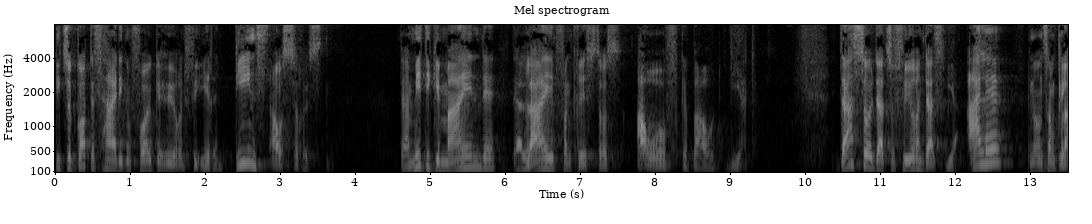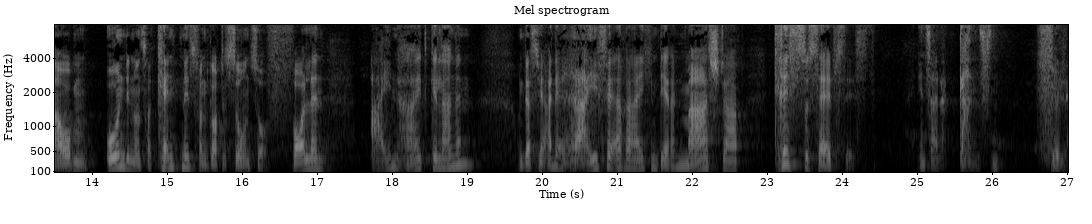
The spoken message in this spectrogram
die zu Gottes heiligen Volk gehören, für ihren Dienst auszurüsten, damit die Gemeinde, der Leib von Christus, aufgebaut wird. Das soll dazu führen, dass wir alle in unserem Glauben und in unserer Kenntnis von Gottes Sohn zur vollen Einheit gelangen und dass wir eine Reife erreichen, deren Maßstab Christus selbst ist, in seiner ganzen Fülle.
